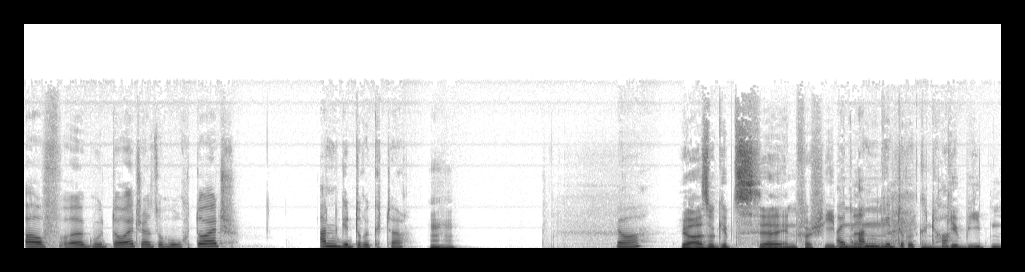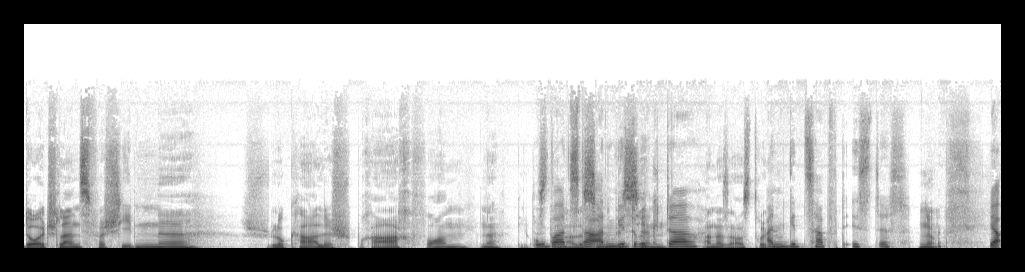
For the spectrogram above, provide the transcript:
auf äh, gut Deutsch, also Hochdeutsch, angedrückter. Mhm. Ja. Ja, also gibt es äh, in verschiedenen. Gebieten Deutschlands verschiedene sch- lokale Sprachformen, ne, die das dann alles Oberster, so ein angedrückter, anders ausdrücken. angezapft ist es. ja. Ja.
